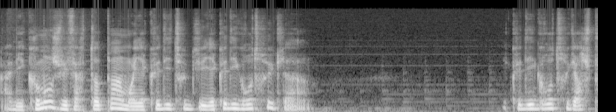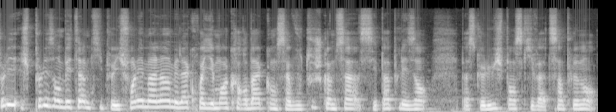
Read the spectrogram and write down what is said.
Ah mais comment je vais faire top 1 Moi, il y a que des trucs, il a que des gros trucs là. Que des gros trucs. Alors, je peux, les, embêter un petit peu. Ils font les malins, mais là, croyez-moi, Corbac, quand ça vous touche comme ça, c'est pas plaisant. Parce que lui, je pense qu'il va simplement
